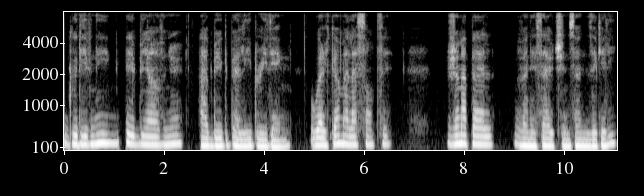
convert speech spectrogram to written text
good evening et bienvenue à Big Belly Breathing. Welcome à la santé. Je m'appelle Vanessa Hutchinson Zekeli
